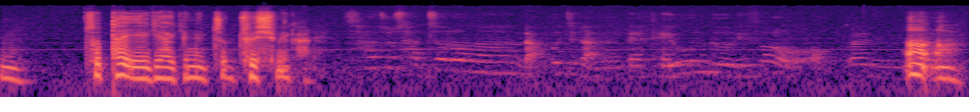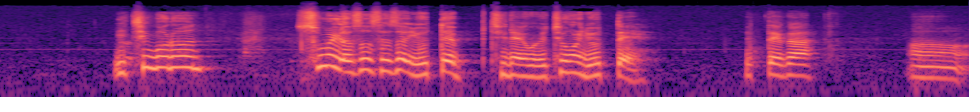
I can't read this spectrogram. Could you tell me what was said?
음, 좋다 얘기하기는 좀 조심히 가네. 사주 자체로는 나쁘진 않는데 대운들이 서로 엇갈리는 어, 어. 이 친구는 26에서 요때 지내고 이 친구는 요때. 요때가 어,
